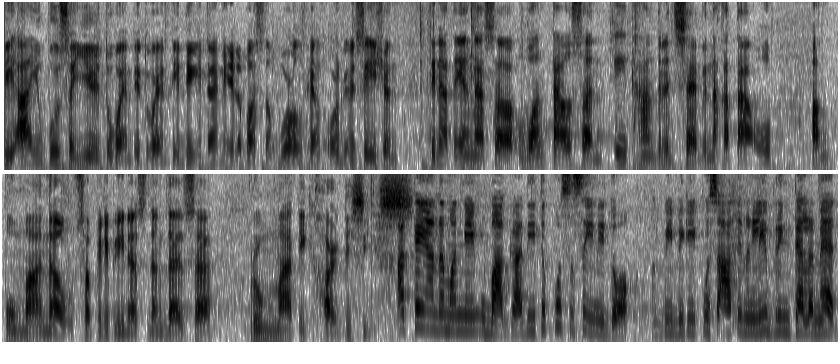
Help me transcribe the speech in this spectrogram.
Ayon po sa year 2020 data nilabas ng World Health Organization, tinatayang nasa 1,807 na katao ang pumanaw sa Pilipinas ng dahil sa rheumatic heart disease. At kaya naman ngayong umaga, dito po sa Sinidoc, magbibigay po sa atin ng libreng telemed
